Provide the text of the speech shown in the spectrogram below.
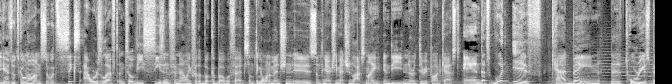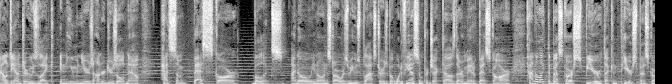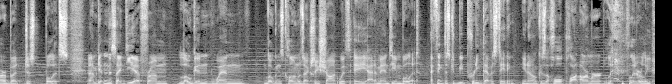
Hey guys, what's going on? So, with six hours left until the season finale for the Book of Boba Fett, something I want to mention is something I actually mentioned last night in the Nerd Theory podcast. And that's what if Cad Bane, the notorious bounty hunter who's like in human years 100 years old now, has some Beskar bullets. I know, you know, in Star Wars we use blasters, but what if he has some projectiles that are made of Beskar? Kind of like the Beskar spear that can pierce Beskar, but just bullets. And I'm getting this idea from Logan when Logan's clone was actually shot with a adamantium bullet. I think this could be pretty devastating, you know, because the whole plot armor, literally,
